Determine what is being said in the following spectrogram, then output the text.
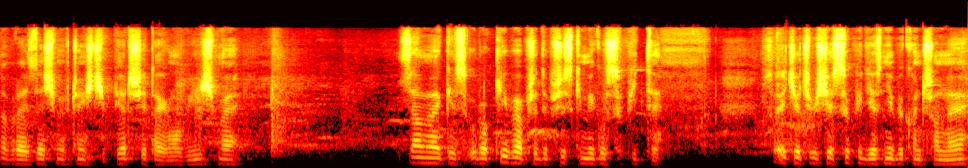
Dobra, jesteśmy w części pierwszej, tak jak mówiliśmy. Zamek jest urokliwy, a przede wszystkim jego sufity. Słuchajcie, oczywiście sufit jest niewykończony,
